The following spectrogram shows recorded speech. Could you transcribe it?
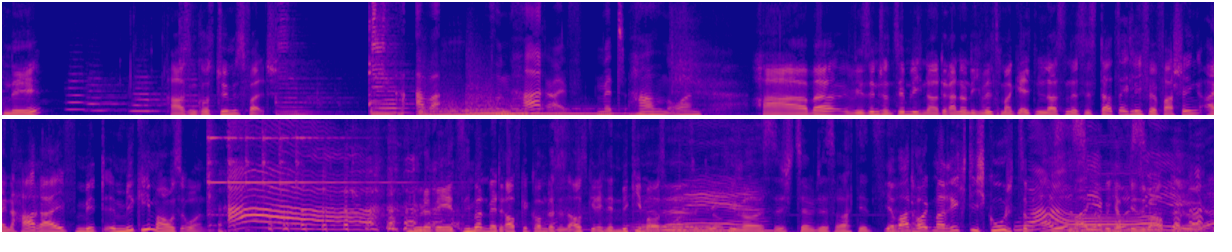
Nee. Hasenkostüm ist falsch. Aber Haarreif mit Hasenohren. Aber wir sind schon ziemlich nah dran und ich will es mal gelten lassen. Es ist tatsächlich für Fasching ein Haarreif mit äh, Mickey Maus Ohren. Nur da wäre jetzt niemand mehr drauf gekommen, dass es ausgerechnet Mickey Maus Ohren sind. ich. Mickey Maus, das stimmt, das macht jetzt. Ihr wart heute mal richtig gut. Zum Wow. ersten Mal, aber ich habe das überhaupt erraten.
